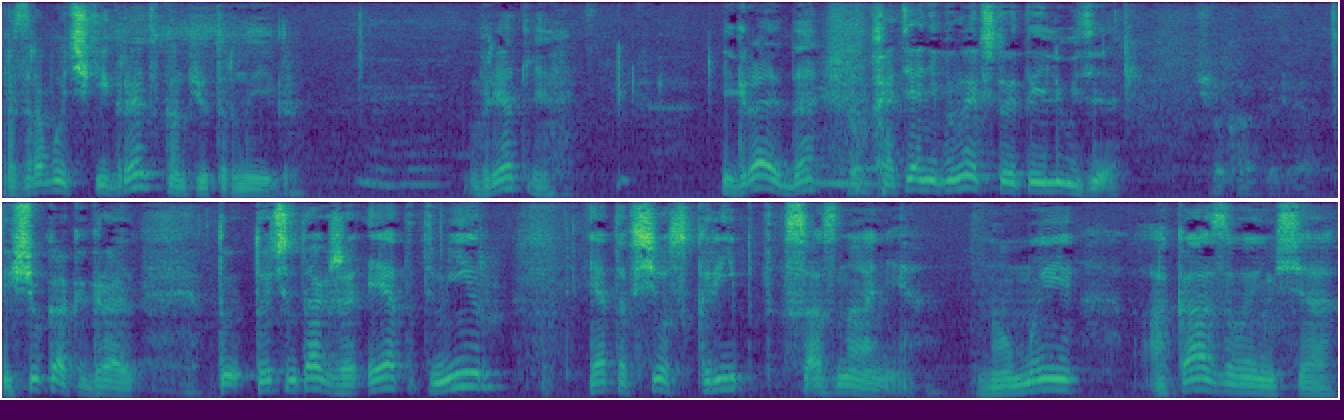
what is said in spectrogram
Разработчики играют в компьютерные игры? Вряд ли. Играют, да? Хотя они понимают, что это иллюзия. Еще как играют. Еще как играют. То- точно так же этот мир – это все скрипт сознания. Но мы оказываемся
